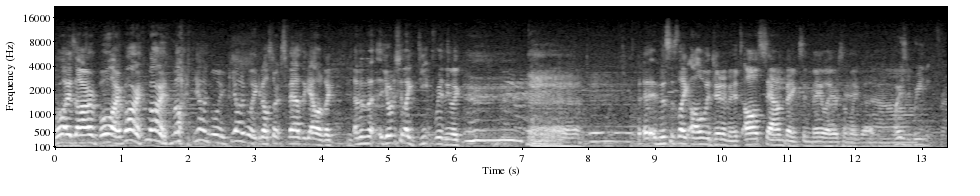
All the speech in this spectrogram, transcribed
Boys are boy, Marth, Marth, Marth, Young Link, Young Link, and it'll start spazzing out like, and then the, you'll just see like deep breathing, like, and this is like all legitimate. It's all sound banks in melee or something like that. Where's he Um, breathing from?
